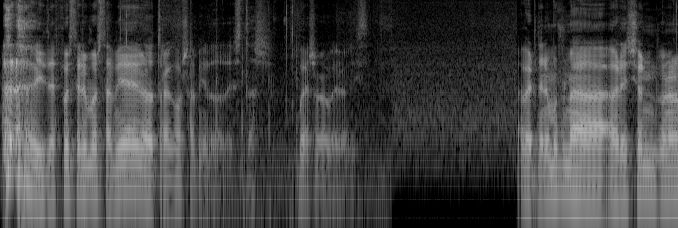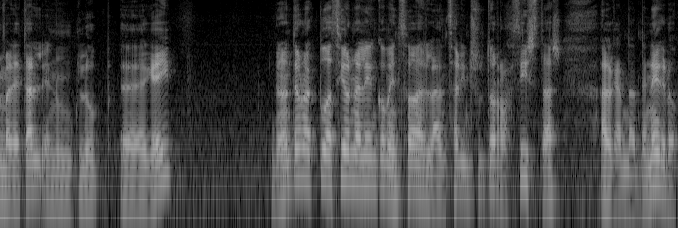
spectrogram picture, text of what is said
y después tenemos también otra cosa mierda de estas. Voy a solo ver A ver, tenemos una agresión con arma letal en un club eh, gay. Durante una actuación alguien comenzó a lanzar insultos racistas al cantante negro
